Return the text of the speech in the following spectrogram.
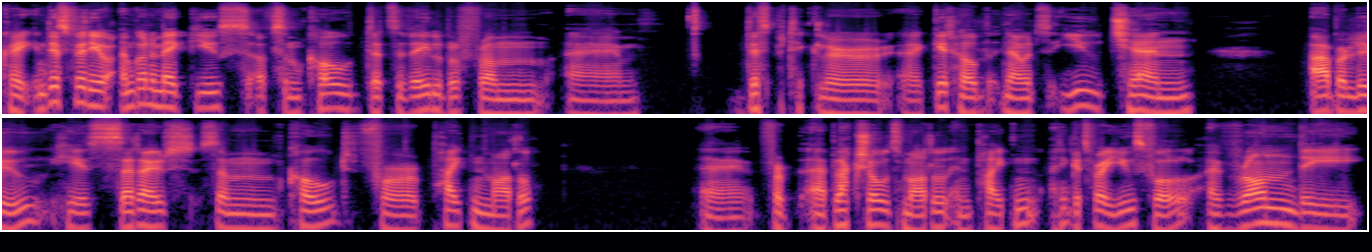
Okay, in this video I'm going to make use of some code that's available from um, this particular uh, GitHub. Now it's Yu Chen Amber Lu. He has set out some code for Python model, uh, for a Black-Scholes model in Python. I think it's very useful. I've run the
